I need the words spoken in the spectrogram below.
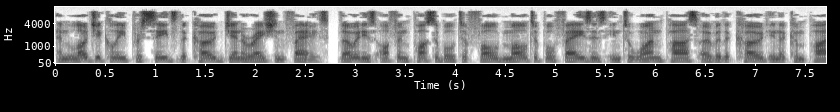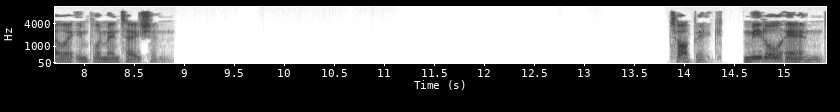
and logically precedes the code generation phase, though it is often possible to fold multiple phases into one pass over the code in a compiler implementation. Middle end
